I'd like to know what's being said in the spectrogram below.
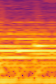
you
